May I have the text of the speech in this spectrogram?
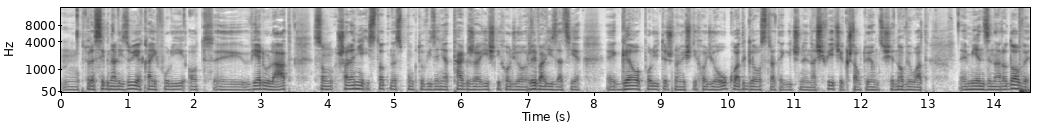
mm, które sygnalizuje Kajfuli od y, wielu lat, są szalenie istotne z punktu widzenia także, jeśli chodzi o rywalizację y, geopolityczną, jeśli chodzi o układ geostrategiczny na świecie, kształtujący się nowy ład międzynarodowy.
